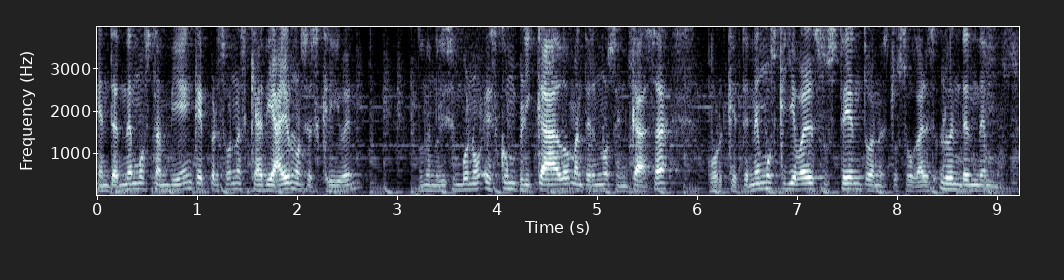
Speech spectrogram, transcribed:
Entendemos también que hay personas que a diario nos escriben donde nos dicen, bueno, es complicado mantenernos en casa porque tenemos que llevar el sustento a nuestros hogares. Lo entendemos.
